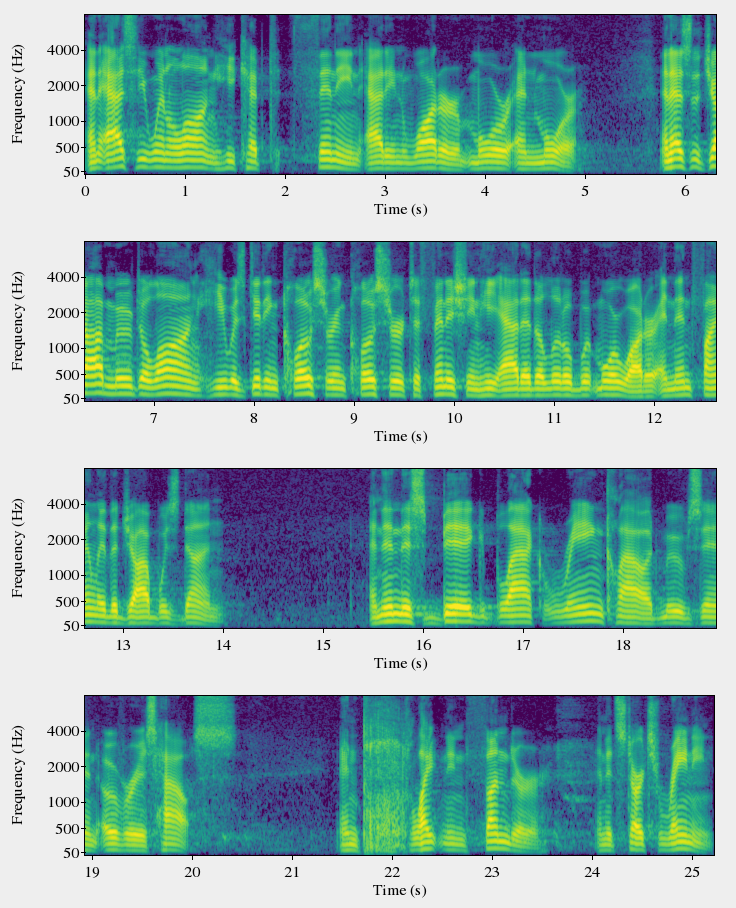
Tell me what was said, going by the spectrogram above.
And as he went along, he kept thinning, adding water more and more. And as the job moved along, he was getting closer and closer to finishing. He added a little bit more water, and then finally the job was done. And then this big black rain cloud moves in over his house, and lightning, thunder, and it starts raining.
